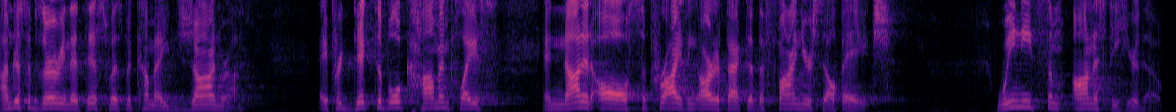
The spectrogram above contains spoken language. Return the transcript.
I'm just observing that this has become a genre, a predictable, commonplace, and not at all surprising artifact of the find yourself age. We need some honesty here, though.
